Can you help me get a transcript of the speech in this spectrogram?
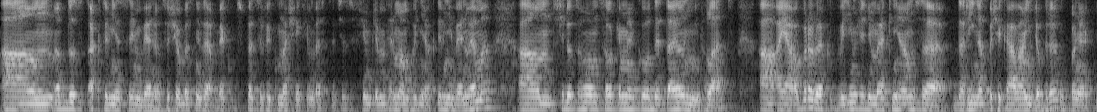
a, a dost aktivně se jim věnuju, což je obecně to jako specifikum našich investic, že se všem těm firmám hodně aktivně věnujeme. A, takže do toho mám celkem jako detailní vhled. A, a já opravdu jako vidím, že těm reknihám se daří nad očekávání dobře. Úplně jako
